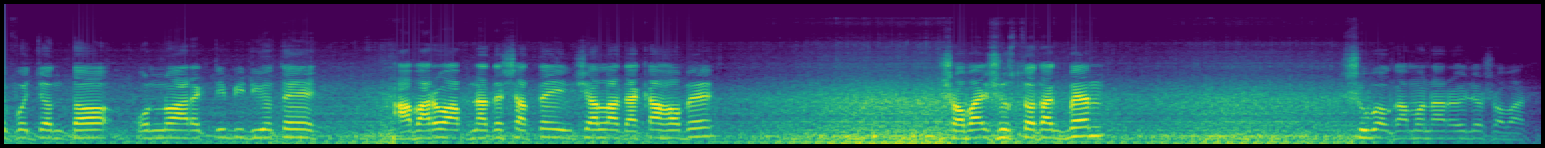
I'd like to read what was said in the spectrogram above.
এ পর্যন্ত অন্য আরেকটি ভিডিওতে আবারও আপনাদের সাথে ইনশাল্লাহ দেখা হবে। সবাই সুস্থ থাকবেন। শুভকামনা রইল সবার।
